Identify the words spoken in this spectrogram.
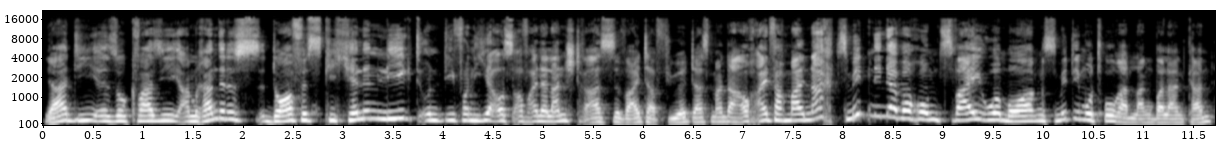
ja, die äh, so quasi am Rande des Dorfes Kichellen liegt und die von hier aus auf einer Landstraße weiterführt, dass man da auch einfach mal nachts mitten in der Woche um zwei Uhr morgens mit dem Motorrad langballern kann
